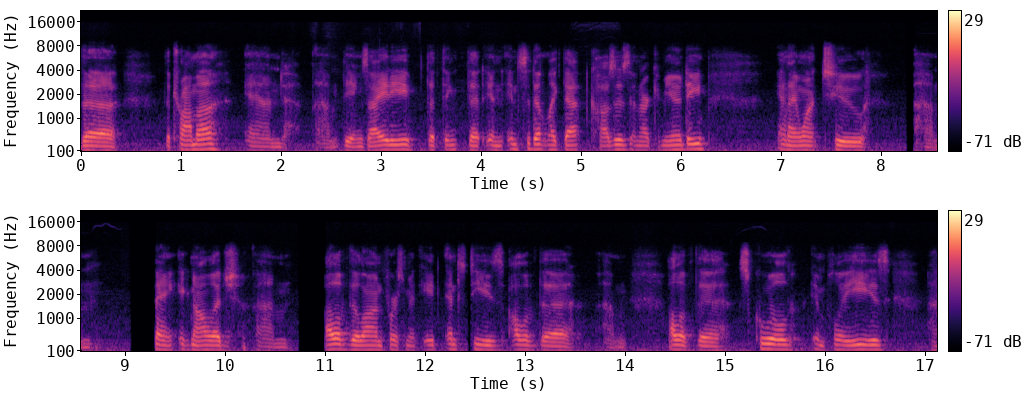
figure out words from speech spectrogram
the the trauma and um, the anxiety that think that an incident like that causes in our community, and I want to um, thank acknowledge um, all of the law enforcement entities, all of the um, all of the school employees, uh,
